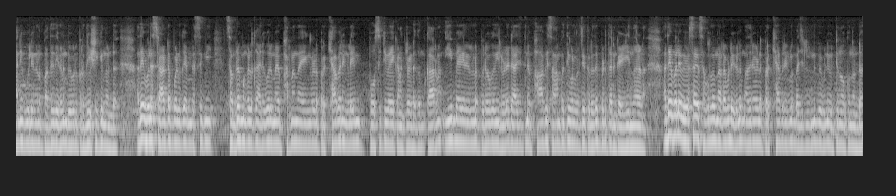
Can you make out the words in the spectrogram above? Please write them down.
ആനുകൂല്യങ്ങളും പദ്ധതികളും വിപണി പ്രതീക്ഷിക്കുന്നുണ്ട്. അതേപോലെ സ്റ്റാർട്ടപ്പുകൾക്ക് എം എസ് എം ഇ സംരംഭങ്ങൾക്ക് അനുകൂലമായ ഭരണ നയങ്ങളുടെ പ്രഖ്യാപനങ്ങളെയും പോസിറ്റീവായി കണക്കിലെടുക്കും. കാരണം ഈ മേഖലകളുടെ പുരോഗതിയിലൂടെ രാജ്യത്തിന്റെ ഭാവി സാമ്പത്തിക വളർച്ചയെ ത്വരിതപ്പെടുത്താൻ കഴിയുന്നതാണ്. അതേപോലെ വ്യവസായ സൗഹൃദ നടപടികളും അതിനുള്ള പ്രഖ്യാപനങ്ങളും ബജറ്റിൽ നിന്ന് വിപണി ഉറ്റുനോക്കുന്നുണ്ട്.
